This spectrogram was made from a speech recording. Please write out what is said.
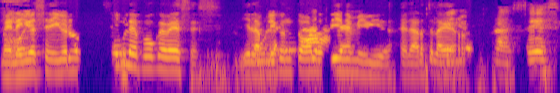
Me he leído ese libro un pocas veces y lo aplico en todos los días de mi vida. El arte de la guerra. Francés.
